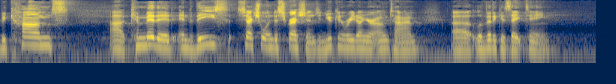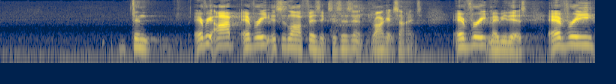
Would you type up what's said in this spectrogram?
becomes uh, committed into these sexual indiscretions, and you can read on your own time uh, Leviticus 18, then every op, every this is law of physics. This isn't rocket science. Every maybe it is. Every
